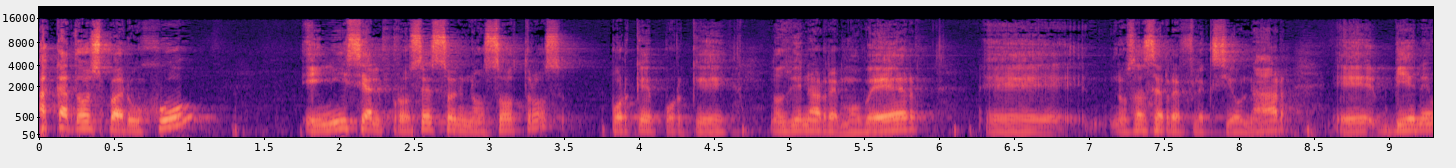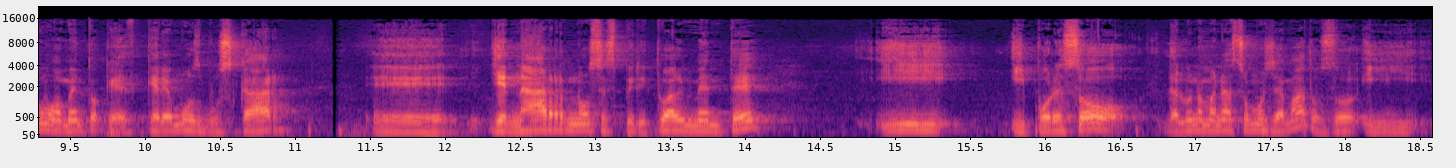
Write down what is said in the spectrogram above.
Akadosh Barujú inicia el proceso en nosotros. ¿Por qué? Porque nos viene a remover, eh, nos hace reflexionar. eh, viene un momento que queremos buscar eh, llenarnos espiritualmente y, y por eso de alguna manera somos llamados. ¿no? Y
